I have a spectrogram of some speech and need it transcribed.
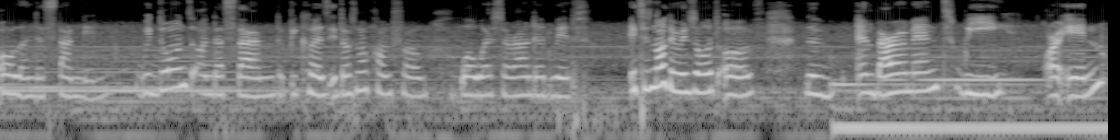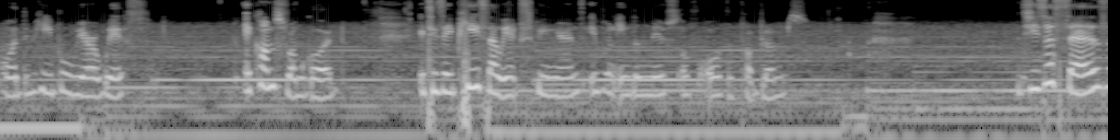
all understanding. We don't understand because it does not come from what we're surrounded with. It is not the result of the environment we are in or the people we are with. It comes from God. It is a peace that we experience even in the midst of all the problems. Jesus says,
